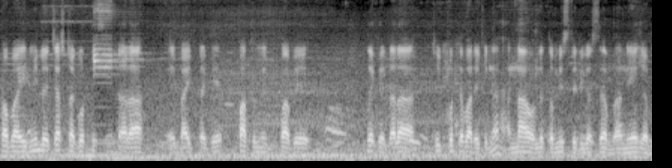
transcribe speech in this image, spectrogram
সবাই মিলে চেষ্টা করতেছি তারা এই বাইকটাকে প্রাথমিকভাবে দেখে তারা ঠিক করতে পারে কিনা আর না হলে তো মিস্ত্রির কাছে আমরা নিয়ে যাব।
